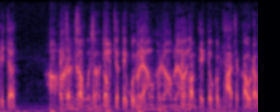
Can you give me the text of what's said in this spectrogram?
Peter Hãy chăm sóc thật tốt cho tiểu quân nhé Nếu không thì tôi không tha cho cậu đâu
